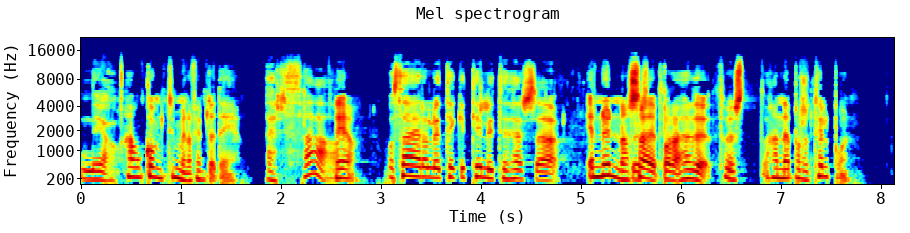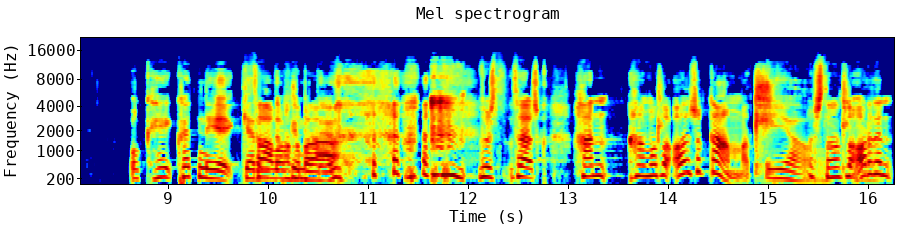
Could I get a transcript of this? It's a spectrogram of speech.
Já. hann kom til mín á fimmtudegi. Er það? Já. Og það er alveg tekið tillit til þess að, en nunna Þú sagði bara, herðu, þú veist, hann er bara svo tilbúin ok, hvernig það gerðum var náttúrulega bara þú veist, það er sko hann, hann var alltaf orðin svo Þú veist, hann var alltaf orðin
